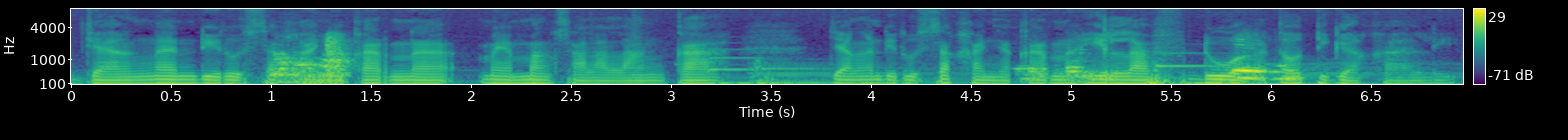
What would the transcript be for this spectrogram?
jangan dirusak hanya karena memang salah langkah. Jangan dirusak hanya karena hilaf dua atau tiga kali.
